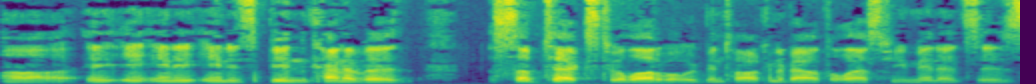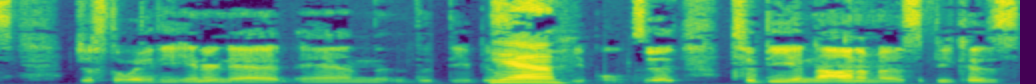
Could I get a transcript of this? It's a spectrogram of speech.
uh, and, it, and it's been kind of a subtext to a lot of what we've been talking about the last few minutes is just the way the internet and the, the ability Yeah. of people to, to be anonymous because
